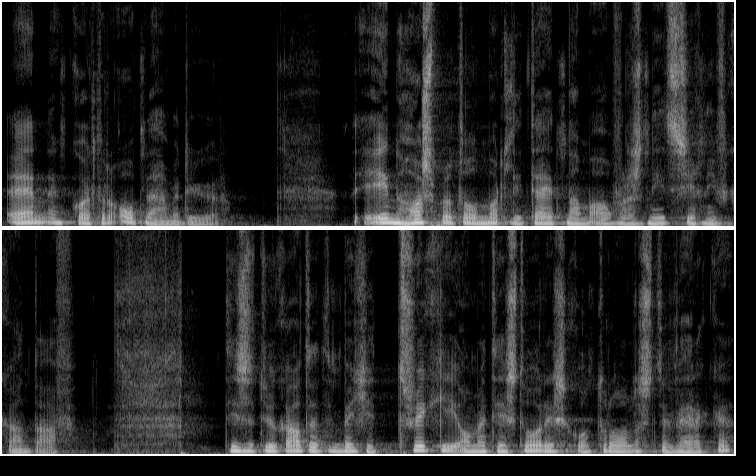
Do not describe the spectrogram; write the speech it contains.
en een kortere opnameduur. De in-hospital mortaliteit nam overigens niet significant af. Het is natuurlijk altijd een beetje tricky om met historische controles te werken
